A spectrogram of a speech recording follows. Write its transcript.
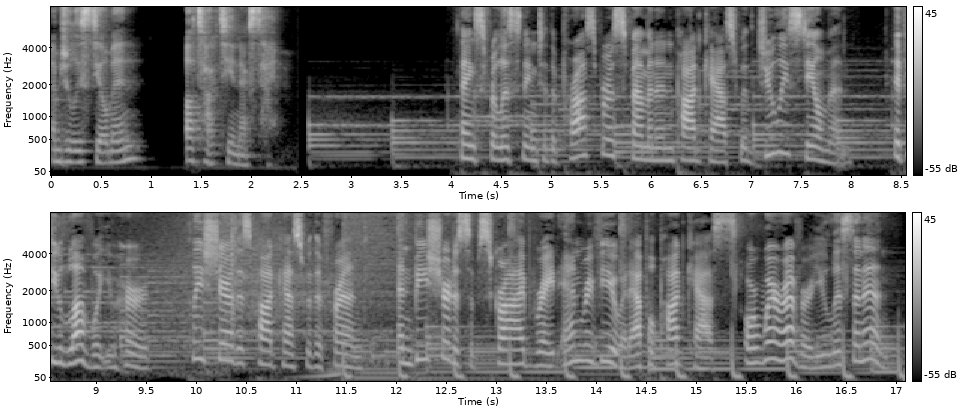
I'm Julie Steelman. I'll talk to you next time. Thanks for listening to the Prosperous Feminine podcast with Julie Steelman. If you love what you heard, please share this podcast with a friend and be sure to subscribe, rate, and review at Apple Podcasts or wherever you listen in.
